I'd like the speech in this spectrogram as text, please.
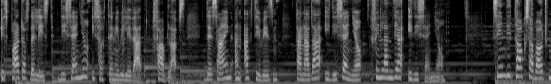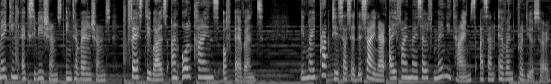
Is part of the list Diseño y Sostenibilidad, Fab Labs, Design and Activism, Canadá y Diseño, Finlandia y Diseño. Cindy talks about making exhibitions, interventions, festivals, and all kinds of events. In my practice as a designer, I find myself many times as an event producer.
